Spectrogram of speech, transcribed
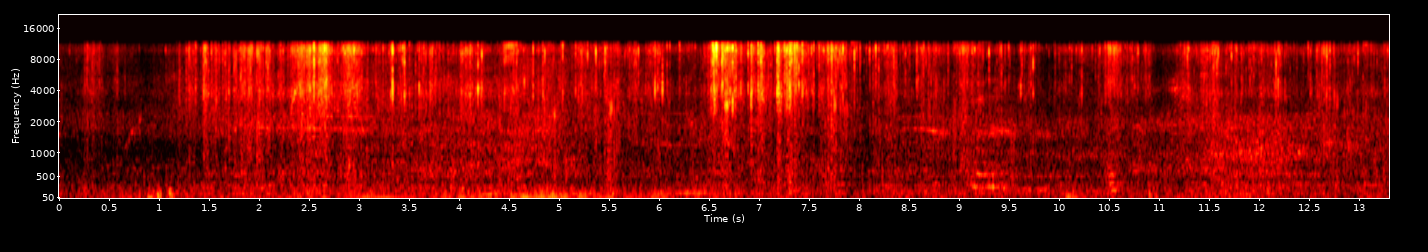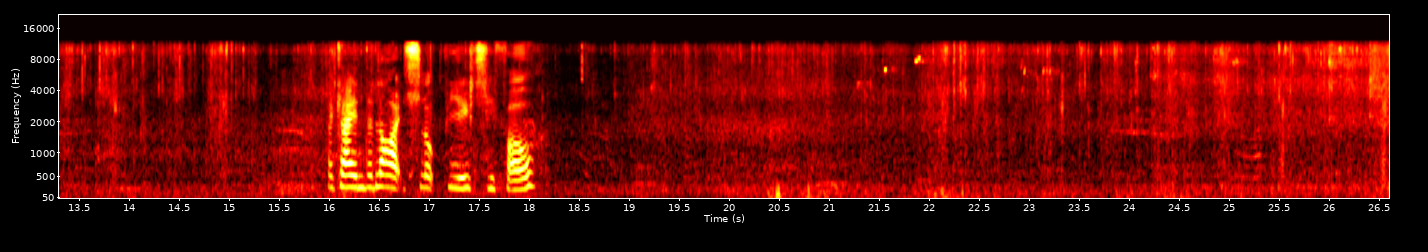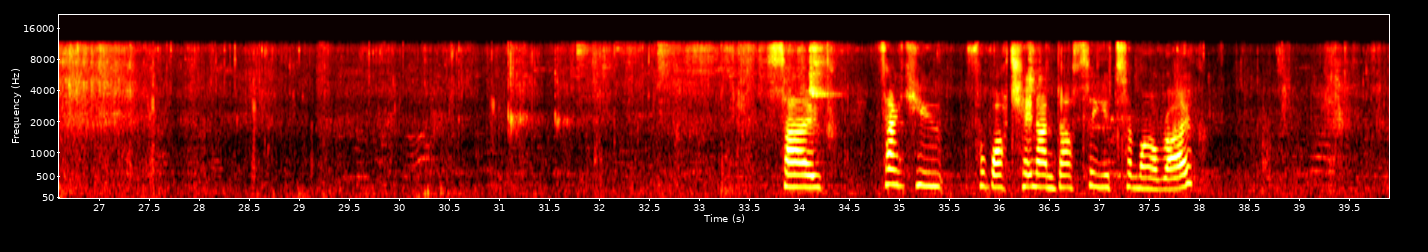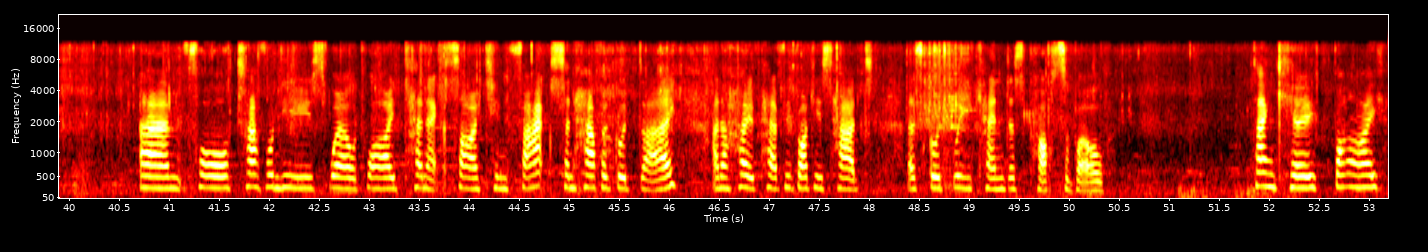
Again, the lights look beautiful. So, thank you for watching and I'll see you tomorrow um, for Travel News Worldwide 10 Exciting Facts and have a good day and I hope everybody's had as good weekend as possible. Thank you. Bye.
